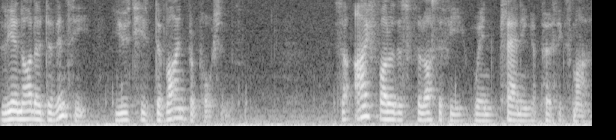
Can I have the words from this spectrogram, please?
Leonardo da Vinci used his divine proportions. So I follow this philosophy when planning a perfect smile.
